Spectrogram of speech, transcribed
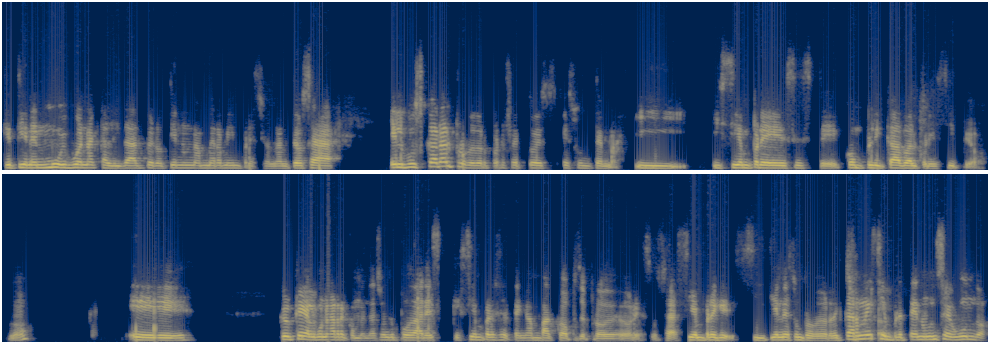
que tienen muy buena calidad, pero tienen una merma impresionante. O sea, el buscar al proveedor perfecto es, es un tema y, y, siempre es este, complicado al principio, ¿no? Eh, creo que alguna recomendación que puedo dar es que siempre se tengan backups de proveedores. O sea, siempre que si tienes un proveedor de carne, siempre ten un segundo.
